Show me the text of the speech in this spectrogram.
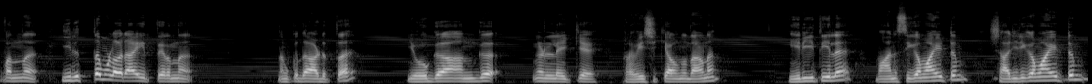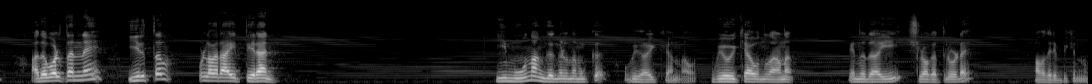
വന്ന് ഇരുത്തമുള്ളവരായി തീർന്ന് നമുക്കിത് അടുത്ത യോഗ അംഗങ്ങളിലേക്ക് പ്രവേശിക്കാവുന്നതാണ്. ഈ രീതിയിൽ മാനസികമായിട്ടും ശാരീരികമായിട്ടും അതുപോലെ തന്നെ ഇരുത്തം ഉള്ളവരായി തീരാൻ ഈ മൂന്ന് അംഗങ്ങൾ നമുക്ക് ഉപയോഗിക്കാവുന്ന ഉപയോഗിക്കാവുന്നതാണ് എന്നത് ഈ ശ്ലോകത്തിലൂടെ അവതരിപ്പിക്കുന്നു.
